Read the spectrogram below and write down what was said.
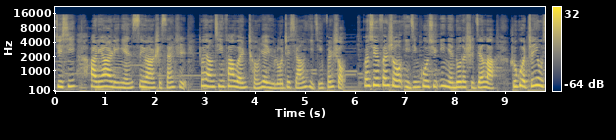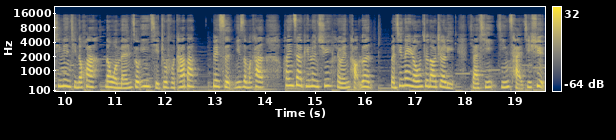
据悉，二零二零年四月二十三日，周扬青发文承认与罗志祥已经分手。官宣分手已经过去一年多的时间了，如果真有新恋情的话，那我们就一起祝福他吧。对此你怎么看？欢迎在评论区留言讨论。本期内容就到这里，下期精彩继续。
